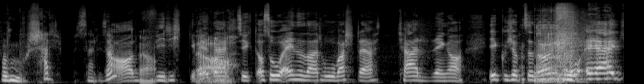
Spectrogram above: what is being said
Folk må skjerpe seg, liksom. Ja, Ja. virkelig. Det er helt sykt. Altså, hun ene der, hun verste kjerringa, gikk og kjøpte seg en øl, og jeg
